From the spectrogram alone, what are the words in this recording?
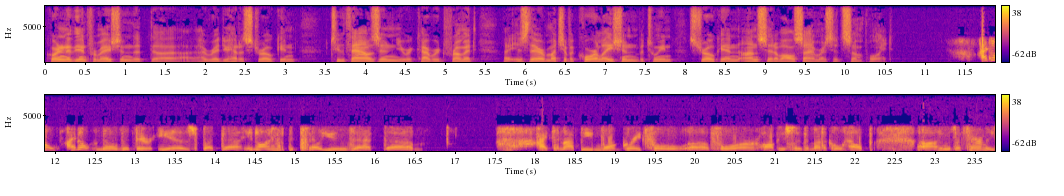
according to the information that uh, I read, you had a stroke in 2000. You recovered from it. Uh, is there much of a correlation between stroke and onset of Alzheimer's at some point? I don't. I don't know that there is, but uh, you know, I have to tell you that um, I cannot be more grateful uh, for obviously the medical help. Uh, it was a fairly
